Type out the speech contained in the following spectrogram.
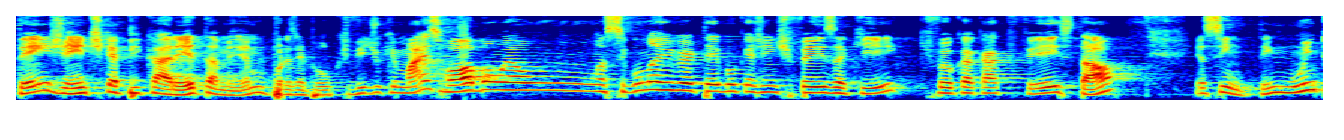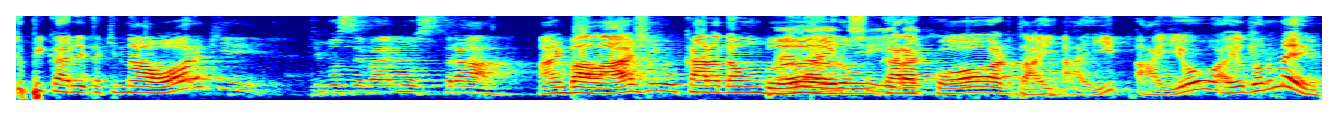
tem gente que é picareta mesmo. Por exemplo, o vídeo que mais roubam é um, uma segunda River Table que a gente fez aqui, que foi o Kaká que fez e tal. E assim, tem muito picareta que na hora que, que você vai mostrar a embalagem, o cara dá um blur, ou o cara corta. Aí, aí, aí, eu, aí eu dou no meio.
